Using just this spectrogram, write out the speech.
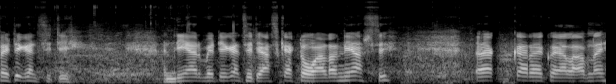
Vatican City near Vatican City আজকে একটা অর্ডার নিয়ে আসছি। একবারে এলাম নাই।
